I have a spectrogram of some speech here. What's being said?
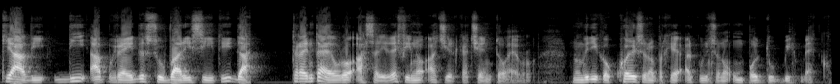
chiavi di upgrade su vari siti da 30 euro a salire fino a circa 100 euro. Non vi dico quali sono perché alcuni sono un po' dubbi. Ecco.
